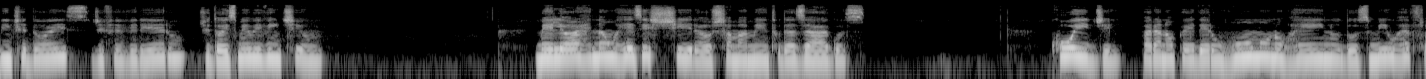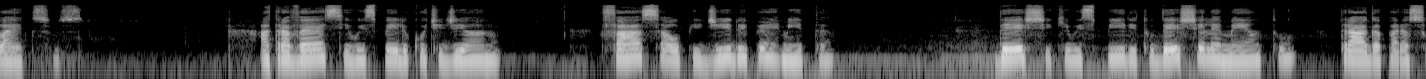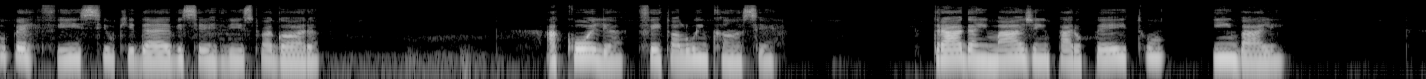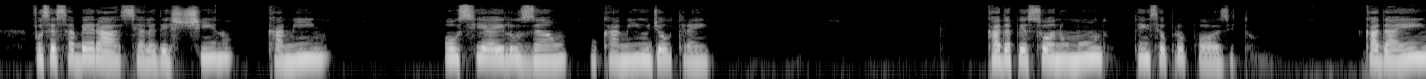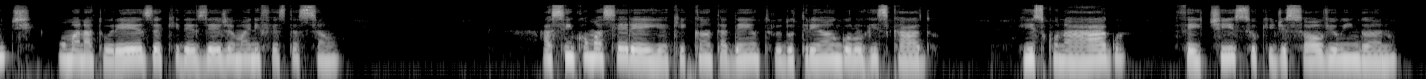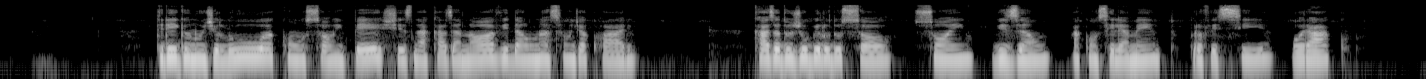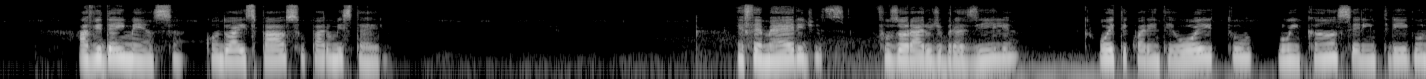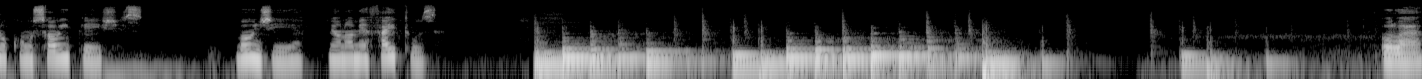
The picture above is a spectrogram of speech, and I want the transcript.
22 de fevereiro de 2021. Melhor não resistir ao chamamento das águas. Cuide para não perder um rumo no reino dos mil reflexos. Atravesse o espelho cotidiano, faça o pedido e permita. Deixe que o espírito deste elemento traga para a superfície o que deve ser visto agora. Acolha, feito a lua em Câncer. Traga a imagem para o peito e embale. Você saberá se ela é destino, caminho, ou se é ilusão, o caminho de outrem. Cada pessoa no mundo tem seu propósito. Cada ente uma natureza que deseja manifestação. Assim como a sereia que canta dentro do triângulo riscado, risco na água, feitiço que dissolve o engano. Trígono de lua com o sol em peixes na casa nove da alunação de Aquário. Casa do júbilo do sol, sonho, visão, aconselhamento, profecia, oráculo. A vida é imensa, quando há espaço para o mistério. Efemérides, fuso horário de Brasília, 8h48, lua em câncer em trígono com o sol em peixes. Bom dia, meu nome é Faituza. Olá,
